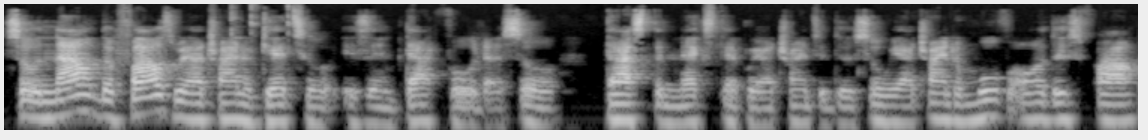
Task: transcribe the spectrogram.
So now the files we are trying to get to is in that folder. So that's the next step we are trying to do. So we are trying to move all this file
